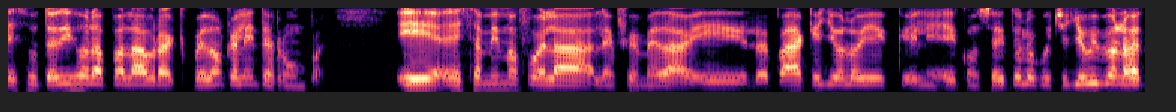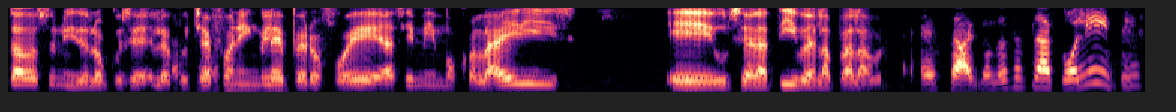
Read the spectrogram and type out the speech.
eso usted dijo la palabra, perdón que la interrumpa. Eh, esa misma fue la, enfermedad. lo que pasa es que yo lo, el, concepto lo escuché, yo vivo en los Estados Unidos, lo, lo escuché fue en inglés, pero fue así mismo, con la iris eh, ulcerativa es la palabra. Exacto, entonces la colitis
